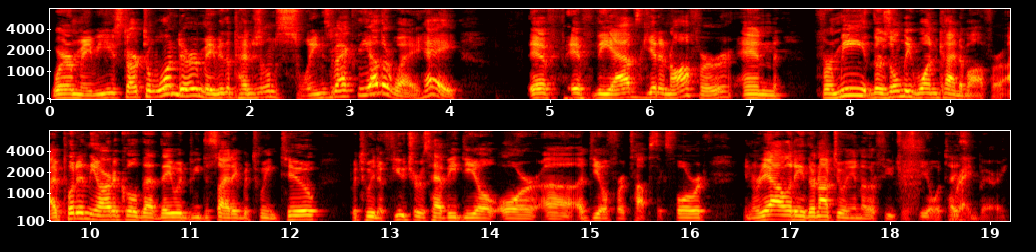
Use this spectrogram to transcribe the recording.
Where maybe you start to wonder maybe the pendulum swings back the other way. Hey if if the Avs get an offer and for me there's only one kind of offer. I put in the article that they would be deciding between two between a futures heavy deal or uh, a deal for a top six forward. In reality, they're not doing another futures deal with Tyson Right. Barrie.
